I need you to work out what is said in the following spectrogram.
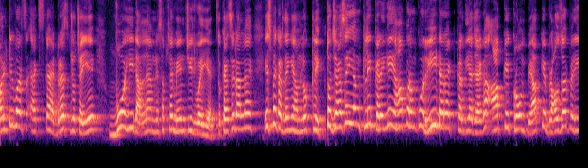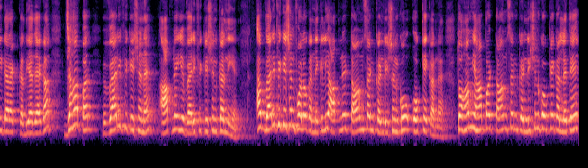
मल्टीवर्स एक्स का एड्रेस जो चाहिए, वो ही डालना है हमने। सबसे मेन चीज़ वही है। तो कैसे डालना है? इस पे कर देंगे हम लोग क्लिक तो जैसे ही हम क्लिक करेंगे, यहाँ पर हमको रीडायरेक्ट कर दिया जाएगा आपके क्रोम पे। आपके ब्राउज़र पे रीडायरेक्ट कर दिया जाएगा, जहाँ पर वेरिफिकेशन है। आपने ये वेरिफिकेशन करनी है। अब वेरिफिकेशन फॉलो करने के लिए आपने टर्म्स एंड कंडीशन को ओके okay करना है। तो हम यहाँ पर टर्म्स एंड कंडीशन को ओके okay कर लेते हैं।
